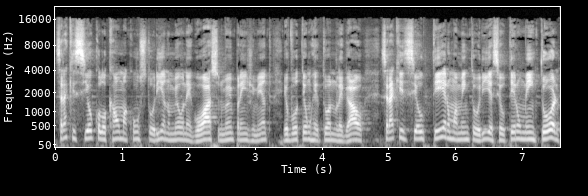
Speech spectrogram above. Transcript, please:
Será que se eu colocar uma consultoria no meu negócio, no meu empreendimento, eu vou ter um retorno legal? Será que se eu ter uma mentoria, se eu ter um mentor,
